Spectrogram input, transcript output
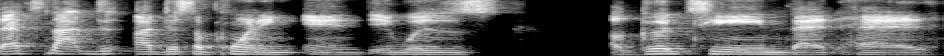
that's not a disappointing end. It was a good team that had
